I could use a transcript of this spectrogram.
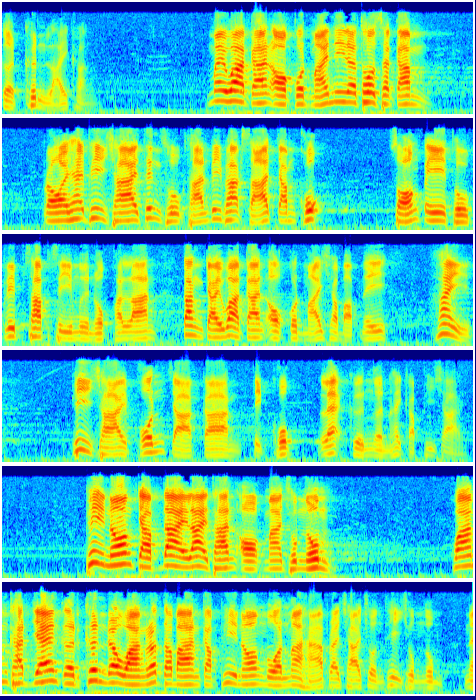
เกิดขึ้นหลายครั้ง ไม่ว่าการออกกฎหมายนิรโทษกรรม ปล่อยให้พี่ชาย ซึ่งถูกฐานพิพากษาจำคุกสองปีถูกริบทรัพย์ 46,000 ล้าน ตั้งใจว่าการออกกฎหมายฉบับนี้ ให้พี่ชายพ้นจากการติดคุกและคืนเงินให้กับพี่ชาย พี่น้องจับได้ไล่ทันออกมาชุมนุม ความขัดแย้งเกิดขึ้นระหว่างรัฐบาลกับพี่น้องมวลมหาประชาชนที่ชุมนุมใน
